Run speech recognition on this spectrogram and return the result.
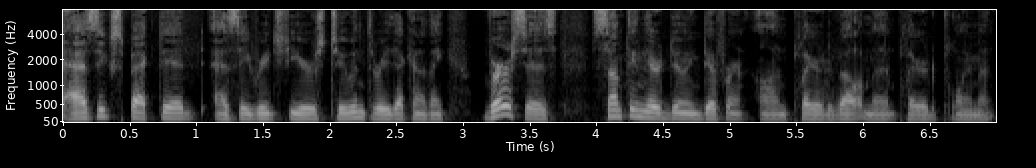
as expected, as they reach years two and three, that kind of thing, versus something they're doing different on player development, player deployment.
